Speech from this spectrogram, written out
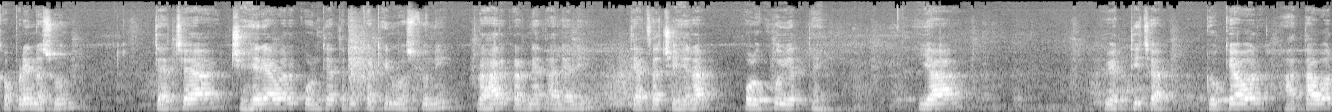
कपडे नसून त्याच्या चेहऱ्यावर कोणत्या तरी कठीण वस्तूंनी प्रहार करण्यात आल्याने त्याचा चेहरा ओळखू येत नाही. या व्यक्तीच्या डोक्यावर हातावर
